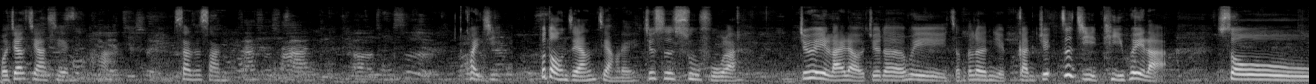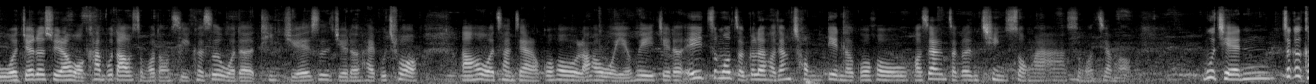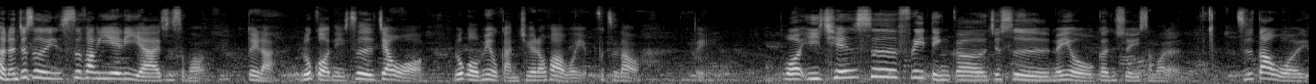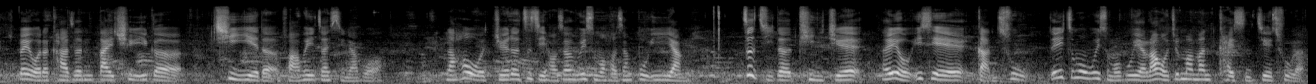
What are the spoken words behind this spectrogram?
我叫嘉贤，今年几岁？三十三，三十三。呃，从事会计，不懂怎样讲嘞，就是舒服啦，就会来了，觉得会整个人也感觉自己体会了。so 我觉得虽然我看不到什么东西，可是我的体觉是觉得还不错。然后我参加了过后，然后我也会觉得，哎，这么整个人好像充电了过后，好像整个人轻松啊什么这样哦。目前这个可能就是释放业力啊，还是什么？对了，如果你是叫我，如果我没有感觉的话，我也不知道。对，我以前是 free d i n g 就是没有跟随什么的，直到我被我的卡珍带去一个企业的法会，在新加坡，然后我觉得自己好像为什么好像不一样，自己的体觉还有一些感触，诶，这么为什么不一样？然后我就慢慢开始接触了，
